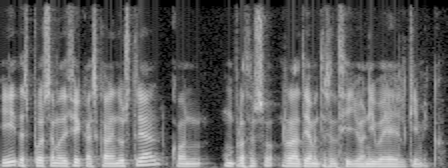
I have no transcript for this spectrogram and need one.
y después se modifica a escala industrial con un proceso relativamente sencillo a nivel químico.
